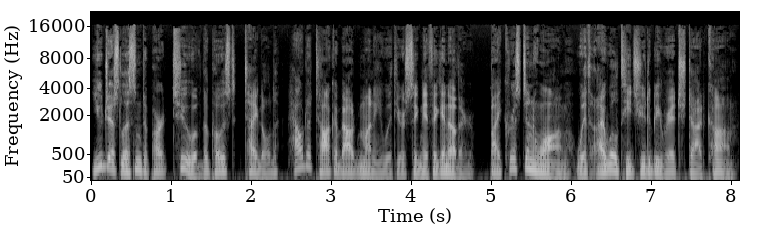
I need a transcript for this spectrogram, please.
You just listened to part two of the post titled How to Talk About Money with Your Significant Other by Kristin Wong with IWillTeachYouToBeRich.com.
